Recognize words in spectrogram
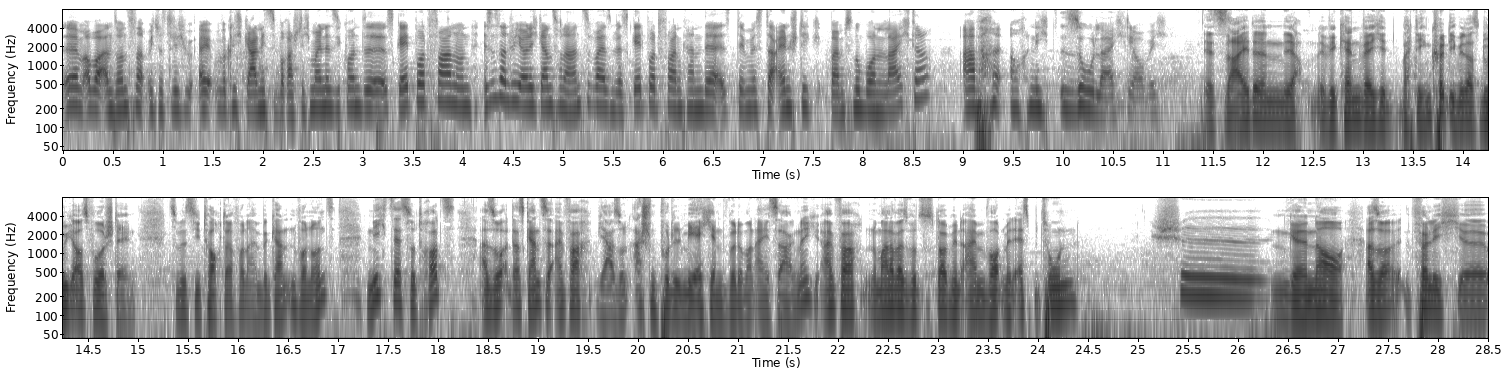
ähm, aber ansonsten hat mich natürlich äh, wirklich gar nichts überrascht. Ich meine, sie konnte Skateboard fahren und es ist natürlich auch nicht ganz von der Hand zu weisen, wer Skateboard fahren kann, der ist, dem ist der Einstieg beim Snowboarden leichter, aber auch nicht so leicht, glaube ich. Es sei denn, ja, wir kennen welche, bei denen könnte ich mir das durchaus vorstellen. Zumindest die Tochter von einem Bekannten von uns. Nichtsdestotrotz, also das Ganze einfach, ja, so ein Aschenputtel-Märchen, würde man eigentlich sagen. Nicht? Einfach, normalerweise würdest du es, glaube ich, mit einem Wort mit S betonen. Schön. Genau. Also völlig äh,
